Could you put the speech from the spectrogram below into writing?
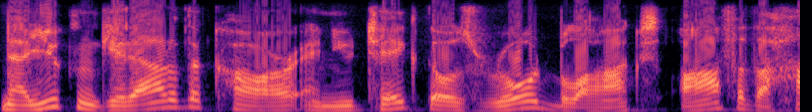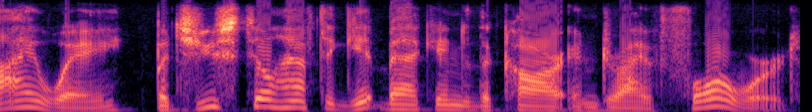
Now, you can get out of the car and you take those roadblocks off of the highway but you still have to get back into the car and drive forward.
